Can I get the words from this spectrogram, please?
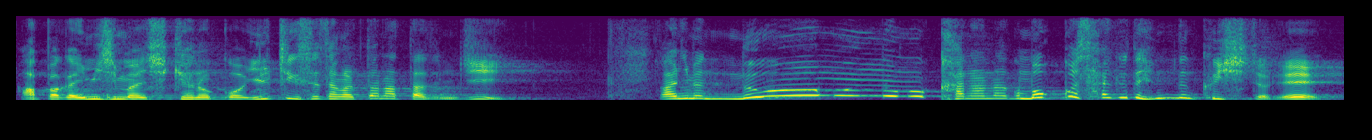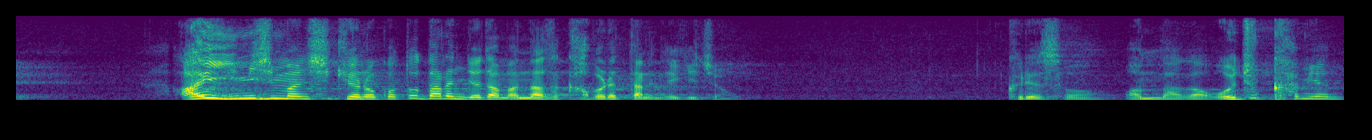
아빠가 임신만 시켜놓고 일찍 세상을 떠났다든지 아니면 너무너무 가난하고 먹고 살기도 힘든 그 시절에 아이 임신만 시켜놓고 또 다른 여자 만나서 가버렸다는 얘기죠. 그래서 엄마가 오죽하면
